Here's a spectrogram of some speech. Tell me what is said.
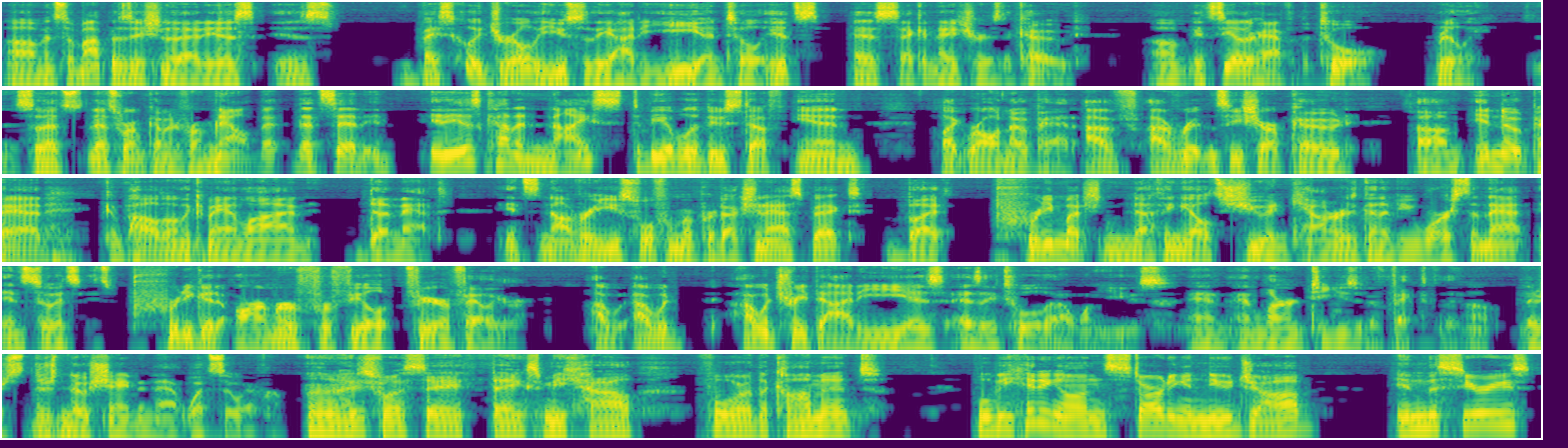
Um, and so my position of that is, is basically drill the use of the IDE until it's as second nature as the code. Um, it's the other half of the tool, really. So that's that's where I'm coming from. Now that that said, it, it is kind of nice to be able to do stuff in like raw Notepad. I've I've written C sharp code um, in Notepad, compiled on the command line, done that. It's not very useful from a production aspect, but pretty much nothing else you encounter is going to be worse than that, and so it's it's pretty good armor for feel, fear of failure. I, w- I would I would treat the IDE as as a tool that I want to use and and learn to use it effectively. Uh, there's there's no shame in that whatsoever. I just want to say thanks, Mikhail, for the comment. We'll be hitting on starting a new job in this series.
